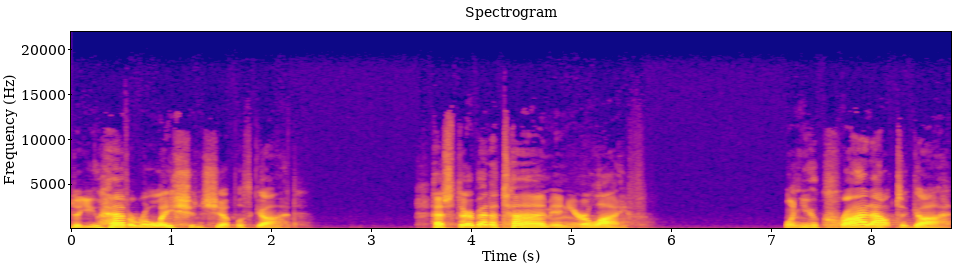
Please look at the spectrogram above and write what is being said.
do you have a relationship with God? Has there been a time in your life when you cried out to God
